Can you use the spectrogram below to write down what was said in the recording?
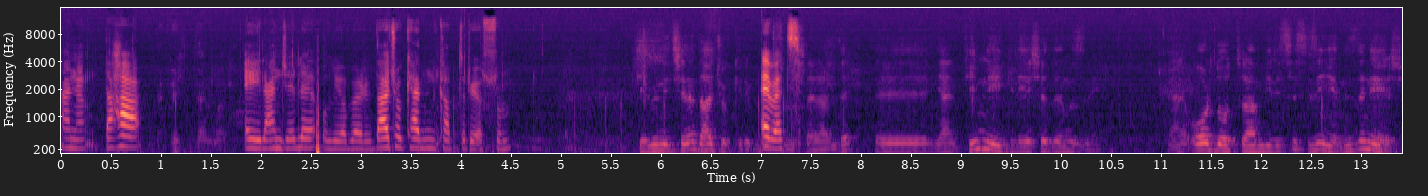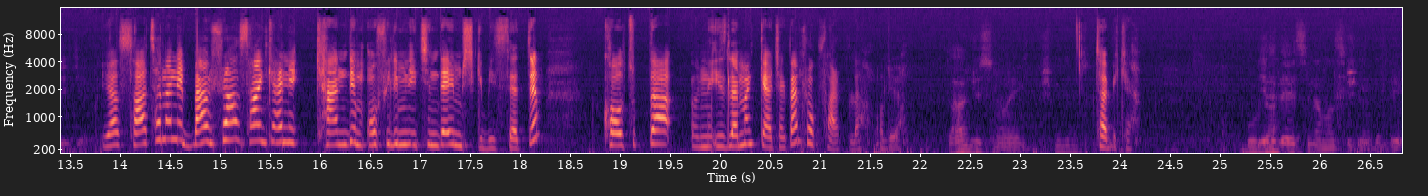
Hani daha Efektler var. eğlenceli oluyor böyle. Daha çok kendini kaptırıyorsun. Filmin içine daha çok girebiliyorsunuz Evet. herhalde. Ee, yani filmle ilgili yaşadığınız ne? Yani orada oturan birisi sizin yerinizde ne yaşayacak? Ya zaten hani ben şu an sanki hani kendim o filmin içindeymiş gibi hissettim. Koltukta hani izlemek gerçekten çok farklı oluyor. Daha önce sinemaya gitmiş miydiniz? Tabii ki. Burada. 7D sineması ile ilgili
